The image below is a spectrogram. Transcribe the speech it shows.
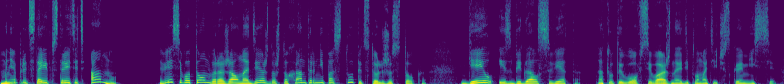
«Мне предстоит встретить Анну». Весь его тон выражал надежду, что Хантер не поступит столь жестоко. Гейл избегал света, а тут и вовсе важная дипломатическая миссия —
